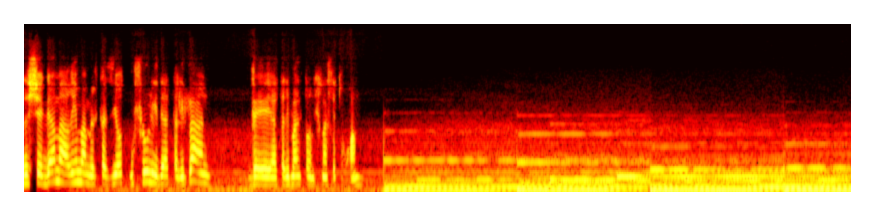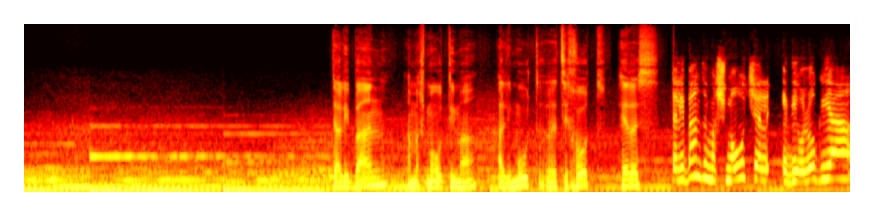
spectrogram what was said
זה שגם הערים המרכזיות הופלו לידי הטליבן, והטליבן כבר נכנס לתוכם. טליבן, המשמעות היא מה? אלימות, רציחות, הרס? טליבן זה משמעות של אידיאולוגיה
